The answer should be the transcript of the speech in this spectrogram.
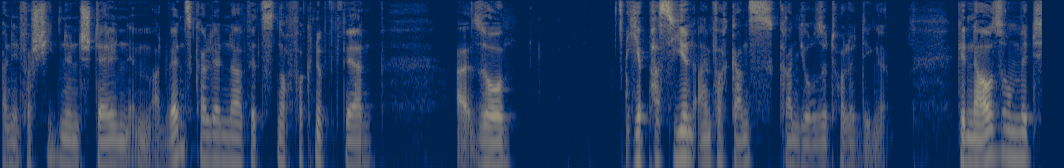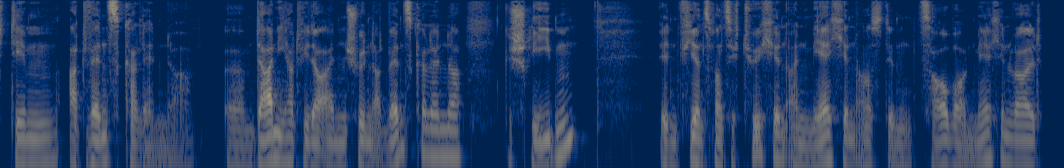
an den verschiedenen Stellen im Adventskalender wird es noch verknüpft werden. Also hier passieren einfach ganz grandiose, tolle Dinge. Genauso mit dem Adventskalender. Ähm, Dani hat wieder einen schönen Adventskalender geschrieben. In 24 Türchen ein Märchen aus dem Zauber- und Märchenwald.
